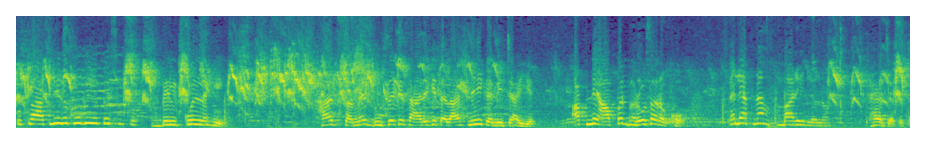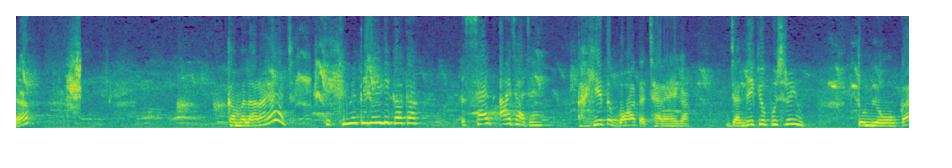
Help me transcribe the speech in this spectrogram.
तो क्या आप नहीं रखोगे ये पैसे को? बिल्कुल नहीं। हर समय दूसरे के सहारे की तलाश नहीं करनी चाहिए। अपने आप पर भरोसा रखो। पहले अपना बारी ले लो। ठहर जा बेटा। कमल आ रहा है आज? चिट्ठी में तो यही लिखा था। शायद आज आ जाए। ये तो बहुत अच्छा रहेगा। जल्दी क्यों पूछ रही हूँ? तुम लोगों का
